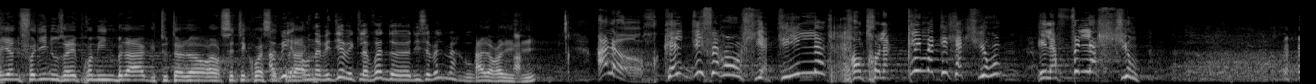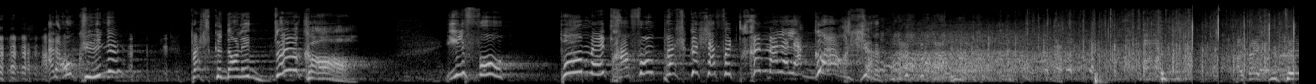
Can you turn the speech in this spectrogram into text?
Eliane Folly nous avait promis une blague tout à l'heure. Alors, c'était quoi cette Ah oui, blague on avait dit avec la voix d'Isabelle Margot. Alors, allez-y. Ah. Alors, quelle différence y a-t-il entre la climatisation et la fellation? Alors, aucune, parce que dans les deux cas, il faut pas mettre à fond parce que ça fait très mal à la gorge. Ah, ah bah écoutez.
